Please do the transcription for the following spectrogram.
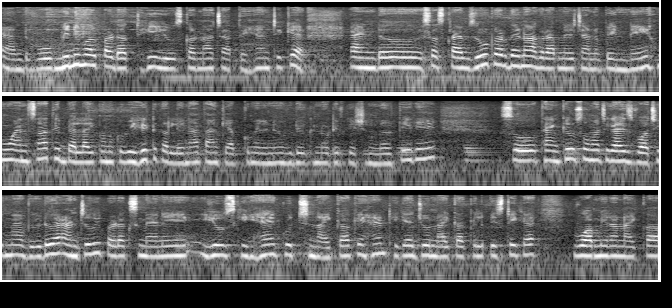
एंड वो मिनिमल प्रोडक्ट ही यूज़ करना चाहते हैं, ठीक है? एंड सब्सक्राइब ज़रूर कर देना अगर आप मेरे चैनल पे नए हों एंड साथ ही बेल आइकन को भी हिट कर लेना ताकि आपको मेरे न्यू वीडियो की नोटिफिकेशन मिलती रहे। So thank you so much guys watching my video and जो भी प्रोडक्ट्स मैंने यूज़ की हैं, कुछ नायका के हैं, ठीक है? जो नायका के लिपस्टिक है, वो आप मेरा नायका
